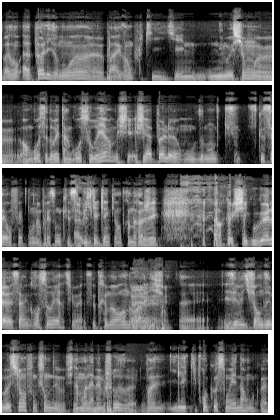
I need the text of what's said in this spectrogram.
par exemple, Apple, ils en ont un, euh, par exemple, qui, qui est une, une émotion. Euh, en gros, ça doit être un gros sourire, mais chez, chez Apple, on se demande ce que c'est en fait. On a l'impression que c'est Ah plus oui. quelqu'un qui est en train de rager. Alors que chez Google, euh, c'est un grand sourire, tu vois. C'est très marrant de voir Ouais, les, ouais, différentes, euh, les différentes émotions en fonction de finalement la même chose. Enfin, les quiproquos sont énormes, quoi,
